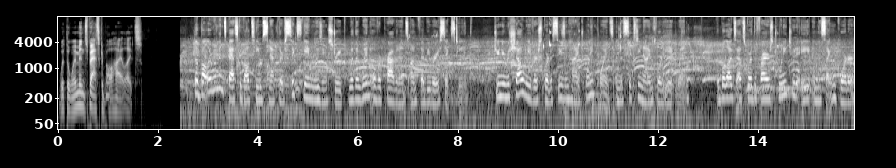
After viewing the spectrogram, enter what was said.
with the women's basketball highlights. The Butler women's basketball team snapped their six game losing streak with a win over Providence on February 16th. Junior Michelle Weaver scored a season high 20 points in the 69 48 win. The Bulldogs outscored the Friars 22 8 in the second quarter,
